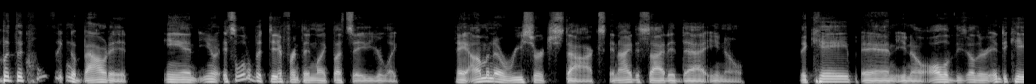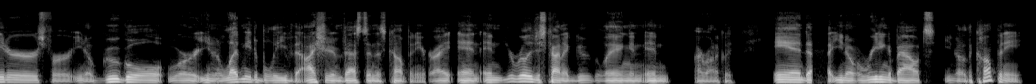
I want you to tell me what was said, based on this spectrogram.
But the cool thing about it, and you know, it's a little bit different than like let's say you're like, hey, I'm going to research stocks, and I decided that you know the cape and you know all of these other indicators for you know google were you know led me to believe that i should invest in this company right and and you're really just kind of googling and, and ironically and uh, you know reading about you know the company.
